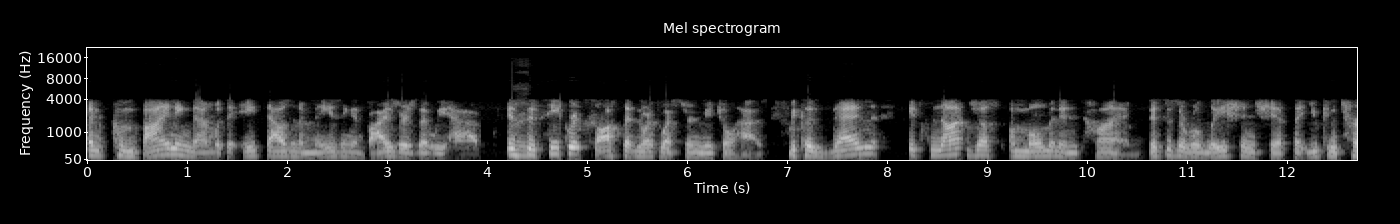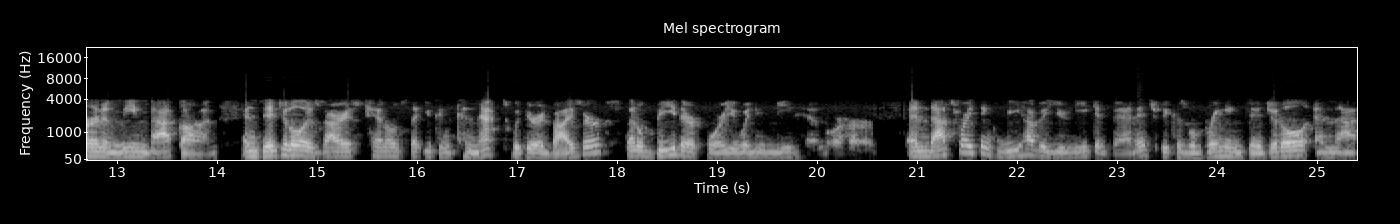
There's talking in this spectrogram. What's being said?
and combining them with the 8,000 amazing advisors that we have is right. the secret sauce that Northwestern Mutual has. Because then it's not just a moment in time. This is a relationship that you can turn and lean back on. And digital is various channels that you can connect with your advisor that'll be there for you when you need him or her. And that's where I think we have a unique advantage because we're bringing digital and that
